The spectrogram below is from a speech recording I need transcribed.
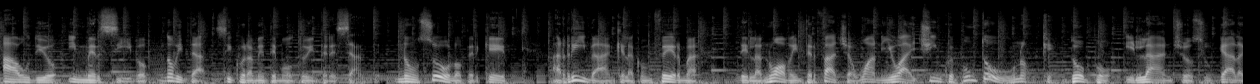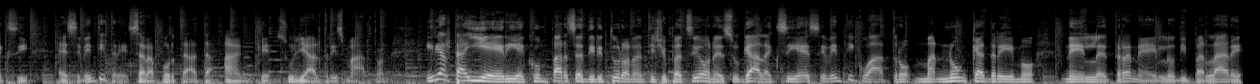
audio immersivo. Novità sicuramente molto interessante. Non solo perché arriva anche la conferma della nuova interfaccia One UI 5.1 che dopo il lancio su Galaxy S23 sarà portata anche sugli altri smartphone. In realtà ieri è comparsa addirittura un'anticipazione su Galaxy S24, ma non cadremo nel tranello di parlare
